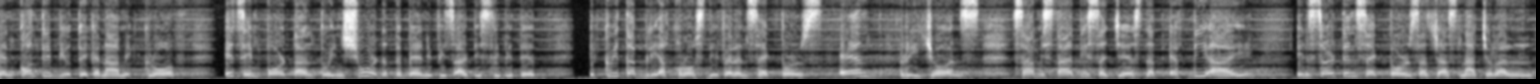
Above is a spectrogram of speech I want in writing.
can contribute to economic growth, it's important to ensure that the benefits are distributed equitably across different sectors and regions. Some studies suggest that FDI in certain sectors such as natural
